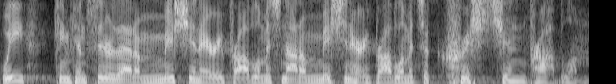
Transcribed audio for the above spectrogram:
we can consider that a missionary problem. It's not a missionary problem, it's a Christian problem.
